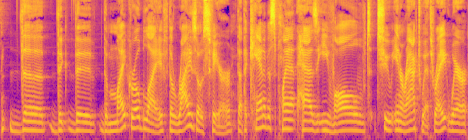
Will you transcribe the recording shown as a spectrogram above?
the the the the microbe life, the rhizosphere that the cannabis plant has evolved to interact with, right? Where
